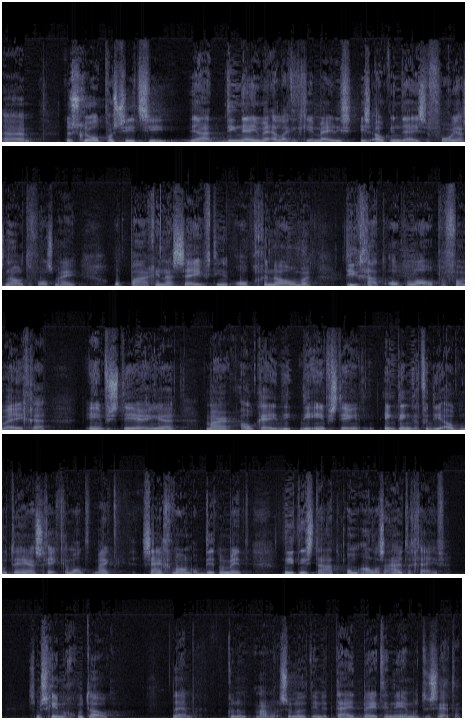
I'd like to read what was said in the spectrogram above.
Uh, de schuldpositie, ja, die nemen we elke keer mee. Die is ook in deze voorjaarsnota volgens mij op pagina 17 opgenomen. Die gaat oplopen vanwege investeringen. Maar oké, die, die investeringen, ik denk dat we die ook moeten herschikken. Want wij zijn gewoon op dit moment niet in staat om alles uit te geven. Is misschien maar goed ook. Kunnen, maar we zullen het in de tijd beter neer moeten zetten.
